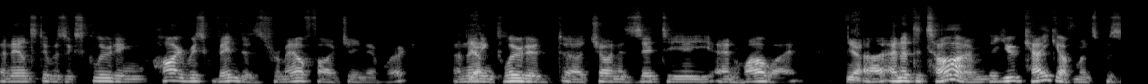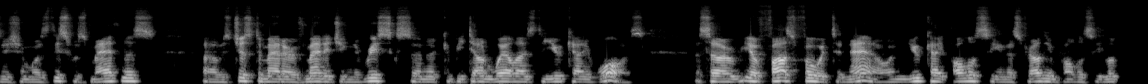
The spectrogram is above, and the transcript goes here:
announced it was excluding high risk vendors from our 5G network, and that included uh, China's ZTE and Huawei. Yeah. Uh, and at the time, the UK government's position was this was madness. Uh, it was just a matter of managing the risks, and it could be done well as the UK was. So, you know, fast forward to now, and UK policy and Australian policy look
